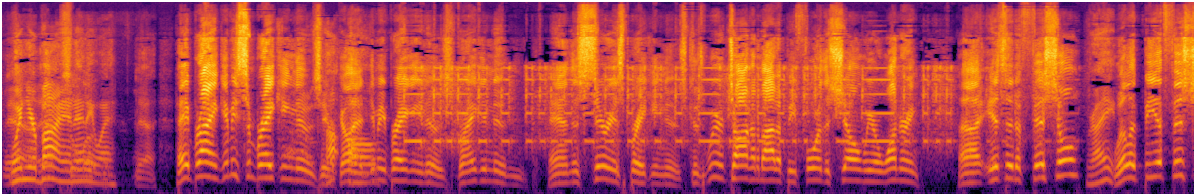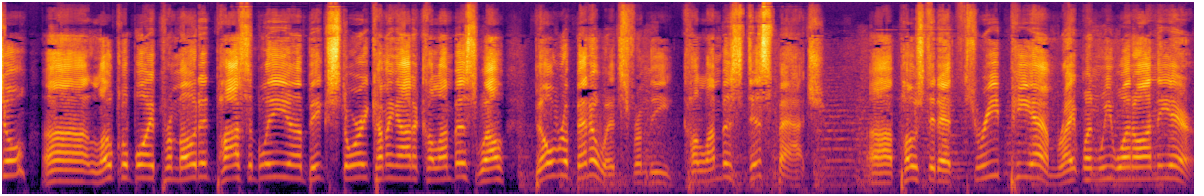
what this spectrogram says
When you're buying, absolutely. anyway. Yeah. Hey, Brian, give me some breaking news here. Go ahead. Give me breaking news. Breaking news. And this serious breaking news because we were talking about it before the show and we were wondering, uh, is it official? Right. Will it be official? Uh, local boy promoted, possibly a big story coming out of Columbus. Well, Bill Rabinowitz from the Columbus Dispatch uh, posted at 3 p.m. right when we went on the air.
